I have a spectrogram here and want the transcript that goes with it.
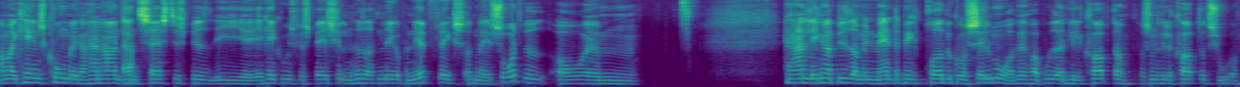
Amerikansk komiker. Han har en Ja. fantastisk bid i, øh, jeg kan ikke huske, hvad specialen hedder. Den ligger på Netflix, og den er i sort-hvid. Og øhm, han har en længere bid om en mand, der prøvede at begå selvmord ved at hoppe ud af en helikopter på sådan en helikoptertur.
